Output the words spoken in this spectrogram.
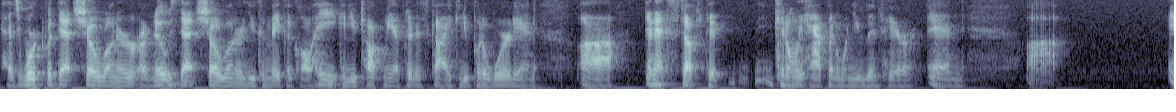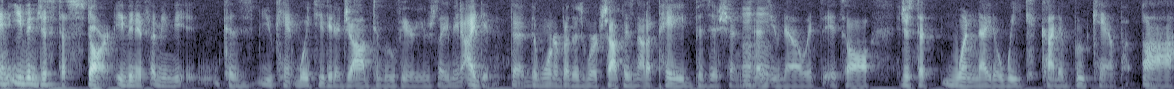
has worked with that showrunner or knows that showrunner, you can make a call. Hey, can you talk me up to this guy? Can you put a word in? Uh, and that's stuff that can only happen when you live here. And uh, and even just to start, even if I mean, because you can't wait till you get a job to move here. Usually, I mean, I didn't. The, the Warner Brothers workshop is not a paid position, as you know. It's it's all it's just a one night a week kind of boot camp. Uh,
